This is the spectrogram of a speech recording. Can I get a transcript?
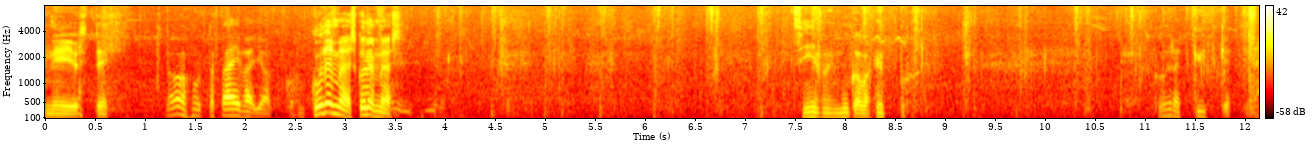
niin justi. No, mutta päivän jatko. Kuten myös, kuten myös. Siinä oli mukava heppu. Koirat kytkettynä.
